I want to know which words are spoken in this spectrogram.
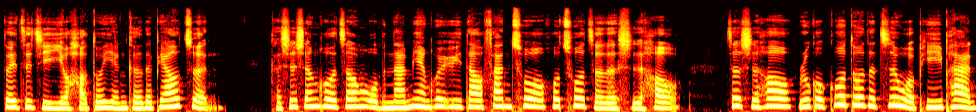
对自己有好多严格的标准。可是生活中，我们难免会遇到犯错或挫折的时候。这时候，如果过多的自我批判，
